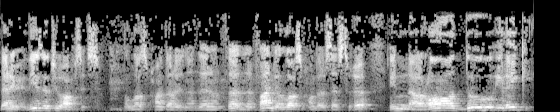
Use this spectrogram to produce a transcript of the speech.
But anyway, these are two opposites. Allah subhanahu wa ta'ala is on third, and then finally Allah subhanahu wa ta'ala says to her, Inna radduhu ilayki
